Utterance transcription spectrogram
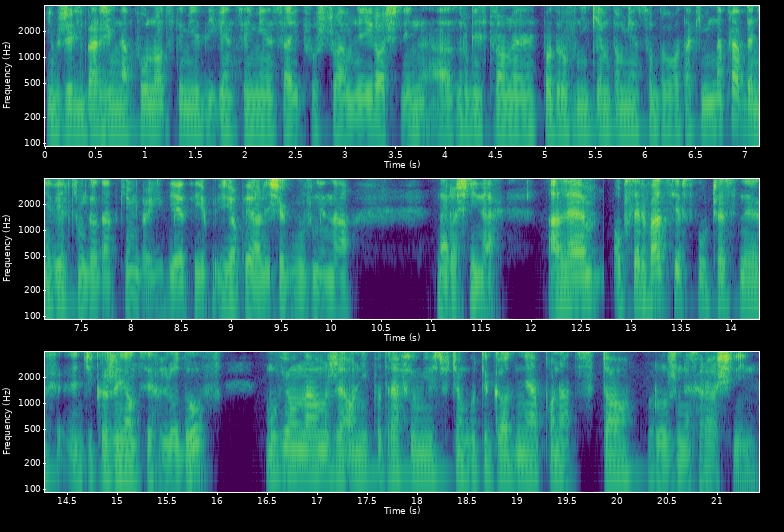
Im żyli bardziej na północ, tym jedli więcej mięsa i tłuszczu, a mniej roślin, a z drugiej strony podrównnikiem to mięso było takim naprawdę niewielkim dodatkiem do ich diety i opierali się głównie na, na roślinach. Ale obserwacje współczesnych dziko żyjących ludów Mówią nam, że oni potrafią jeść w ciągu tygodnia ponad 100 różnych roślin.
